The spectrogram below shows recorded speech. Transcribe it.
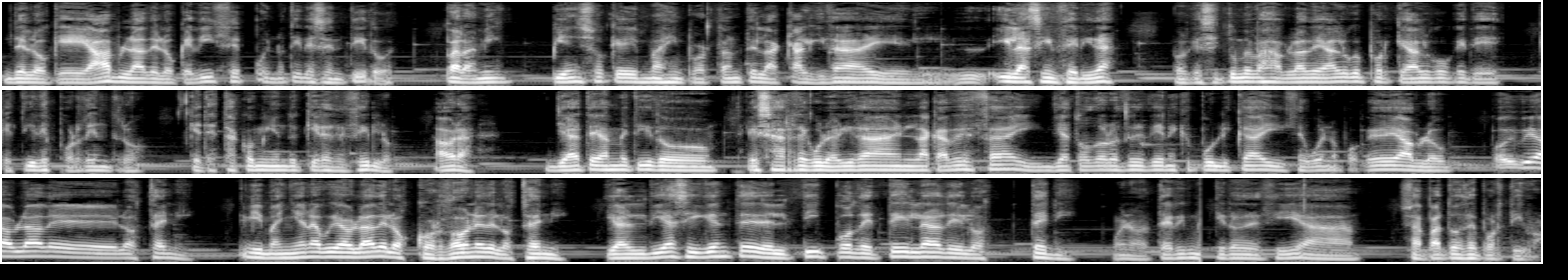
de lo que habla, de lo que dice, pues no tiene sentido. Para mí pienso que es más importante la calidad y, la sinceridad, porque si tú me vas a hablar de algo es porque algo que te que tires por dentro, que te está comiendo y quieres decirlo. Ahora, ya te has metido esa regularidad en la cabeza y ya todos los días tienes que publicar y dices, bueno, ¿por qué hablo? Hoy voy a hablar de los tenis y mañana voy a hablar de los cordones de los tenis y al día siguiente del tipo de tela de los tenis. Bueno, tenis me quiero decir a zapatos deportivos,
